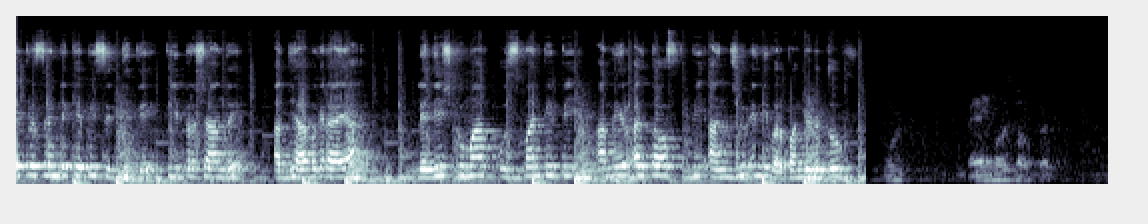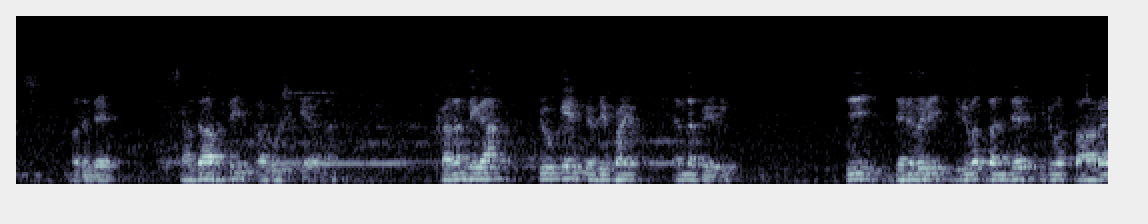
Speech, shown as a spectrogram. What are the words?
A president K P Siddique P Prasanth അധ്യാപകരായ Latheesh Kumar Usman P P Ameer Althaf P Anju എന്നിവർ പങ്കെടുത്തു. സൗത്ത് അതിന്റെ ശതാബ്ദി ആഘോഷിക്കുകയാണ്. Kalanthika two K twenty five എന്ന പേരിൽ ഈ ജനുവരി ഇരുപത്തഞ്ച് ഇരുപത്താറ്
